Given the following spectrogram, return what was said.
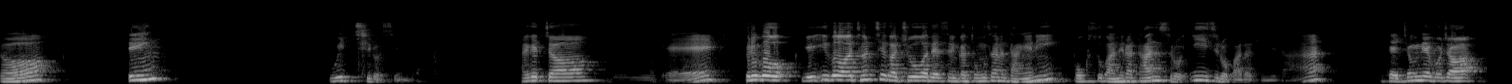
the thing which로 쓰인 거야. 알겠죠? 오케이. 그리고 이- 이거 전체가 주어가 됐으니까 동사는 당연히 복수가 아니라 단수로 is로 받아줍니다. 오케이 정리해보자.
